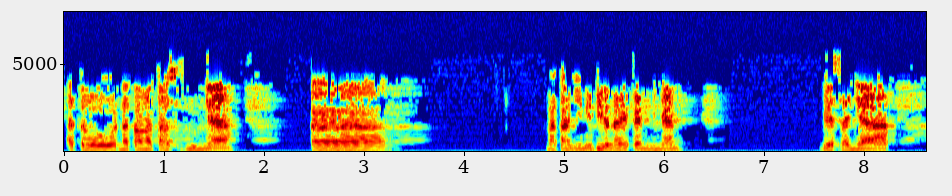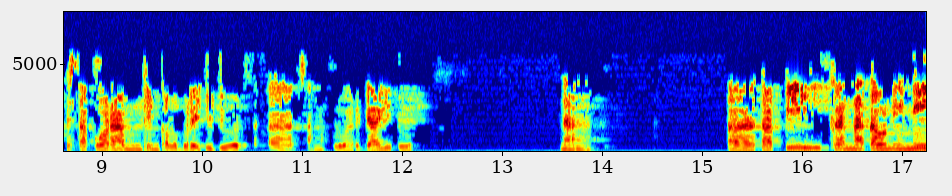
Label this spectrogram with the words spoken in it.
atau Natal-Natal sebelumnya eh, Natal ini dirayakan dengan biasanya pesta pora mungkin kalau boleh jujur eh, sama keluarga gitu. Nah, eh, tapi karena tahun ini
